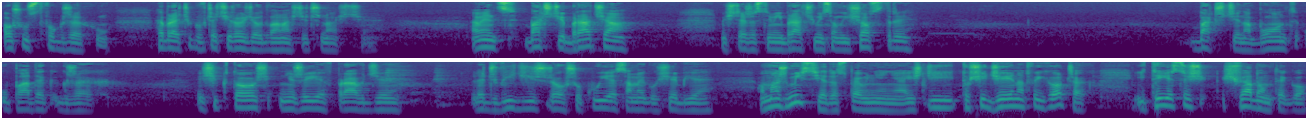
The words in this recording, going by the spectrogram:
oszustwo grzechu. Hebrajczyków, trzeci rozdział 12-13. A więc baczcie, bracia. Myślę, że z tymi braćmi są i siostry. Baczcie na błąd, upadek, grzech. Jeśli ktoś nie żyje w prawdzie, lecz widzisz, że oszukuje samego siebie, masz misję do spełnienia, jeśli to się dzieje na Twoich oczach i Ty jesteś świadom tego,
